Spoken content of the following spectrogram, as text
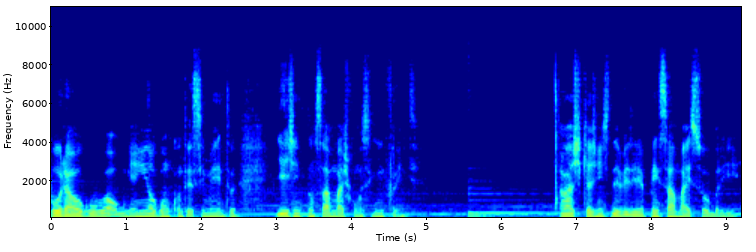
por algo, alguém, algum acontecimento e a gente não sabe mais como seguir em frente. Eu acho que a gente deveria pensar mais sobre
